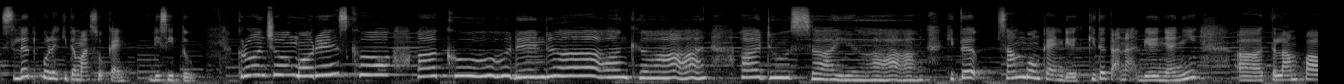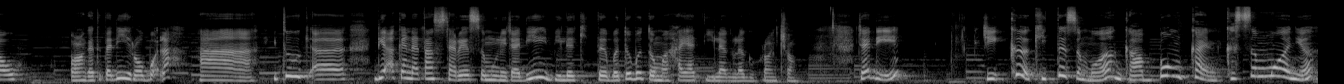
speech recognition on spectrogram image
Sela tu boleh kita masukkan di situ. Keroncong Morisco aku dendangkan aduh sayang. Kita sambungkan dia. Kita tak nak dia nyanyi uh, terlampau orang kata tadi robot lah. Ha, itu uh, dia akan datang secara semula jadi bila kita betul-betul menghayati lagu-lagu keroncong. Jadi jika kita semua gabungkan kesemuanya,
